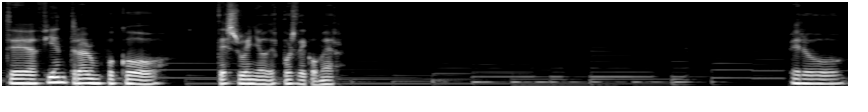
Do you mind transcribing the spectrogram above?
te hacía entrar un poco de sueño después de comer. Pero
